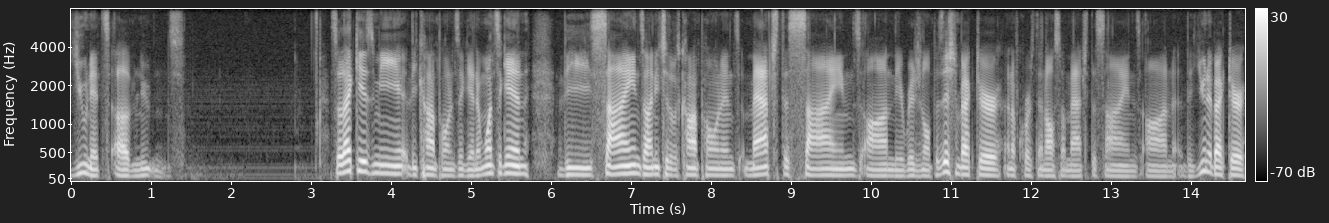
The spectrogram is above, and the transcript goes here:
units of newtons. So that gives me the components again. And once again, the signs on each of those components match the signs on the original position vector, and of course then also match the signs on the unit vector,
